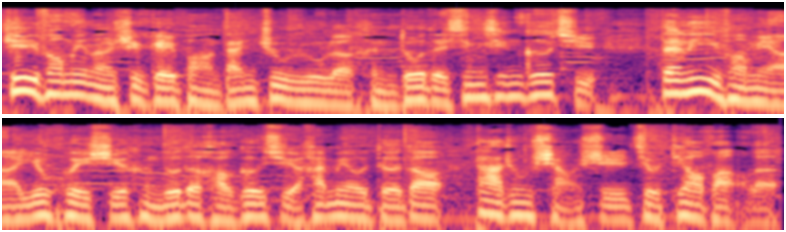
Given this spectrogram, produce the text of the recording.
这一方面呢，是给榜单注入了很多的新鲜歌曲，但另一方面啊，又会使很多的好歌曲还没有得到大众赏识就掉榜了。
